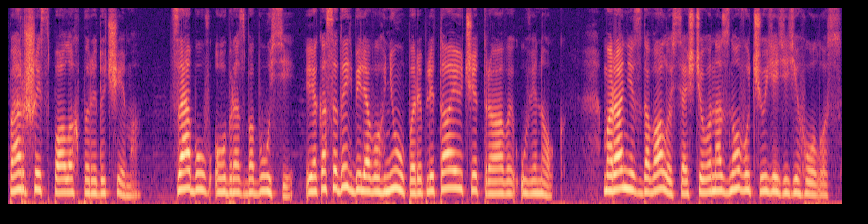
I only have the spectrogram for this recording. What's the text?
Перший спалах перед очима. Це був образ бабусі, яка сидить біля вогню, переплітаючи трави у вінок. Марані здавалося, що вона знову чує її голос.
